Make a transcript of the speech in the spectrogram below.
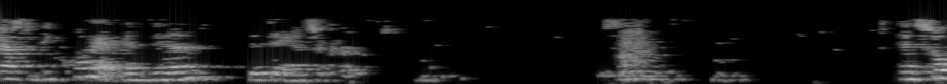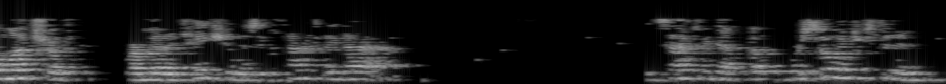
has to be quiet and then the dance occurs. And so much of our meditation is exactly that. Exactly that. But we're so interested in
